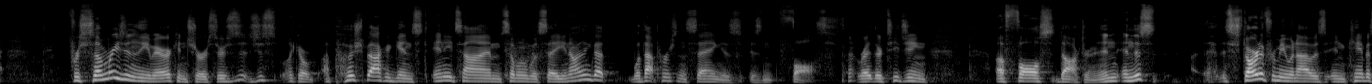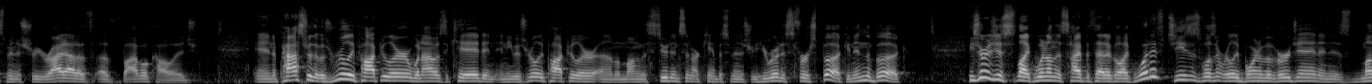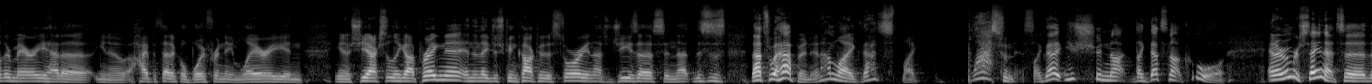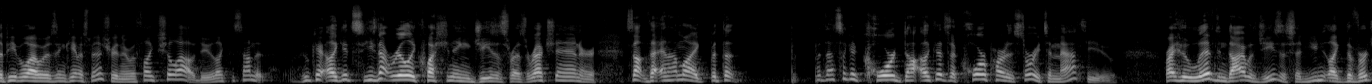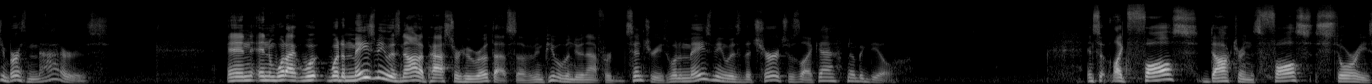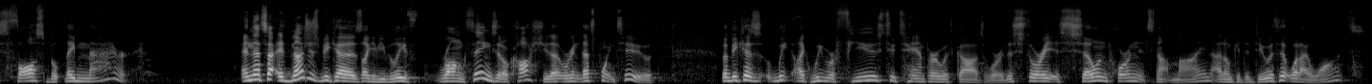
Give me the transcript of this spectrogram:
for some reason in the American church, there's just like a, a, pushback against any time someone would say, you know, I think that what that person's saying is, is false, right? They're teaching a false doctrine. And, and this, started for me when I was in campus ministry right out of, of Bible college. And a pastor that was really popular when I was a kid, and, and he was really popular um, among the students in our campus ministry, he wrote his first book. And in the book, he sort of just like went on this hypothetical like what if jesus wasn't really born of a virgin and his mother mary had a you know a hypothetical boyfriend named larry and you know she accidentally got pregnant and then they just concocted a story and that's jesus and that this is that's what happened. And i'm like that's like blasphemous. Like that you should not like that's not cool. And i remember saying that to the people i was in campus ministry and they were like chill out dude. Like that's not a, who cares like it's he's not really questioning jesus resurrection or it's not that and i'm like but the but that's like a core do, like that's a core part of the story to matthew right, who lived and died with Jesus, said, you, like, the virgin birth matters. And, and what, I, what, what, amazed me was not a pastor who wrote that stuff. I mean, people have been doing that for centuries. What amazed me was the church was like, eh, no big deal. And so, like, false doctrines, false stories, false, they matter. And that's it's not just because, like, if you believe wrong things, it'll cost you. That, that's point two. But because we, like, we refuse to tamper with God's word. This story is so important, it's not mine. I don't get to do with it what I want.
